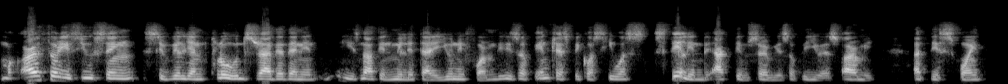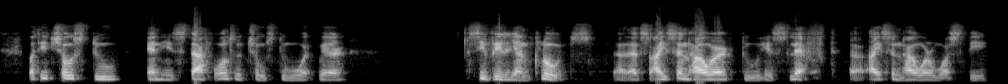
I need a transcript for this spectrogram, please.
MacArthur is using civilian clothes rather than in, he's not in military uniform. This is of interest because he was still in the active service of the U.S. Army at this point, but he chose to, and his staff also chose to wear civilian clothes. Uh, that's Eisenhower to his left. Uh, Eisenhower was the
